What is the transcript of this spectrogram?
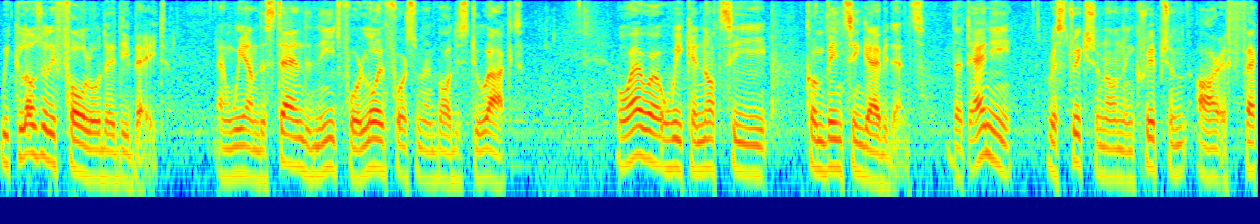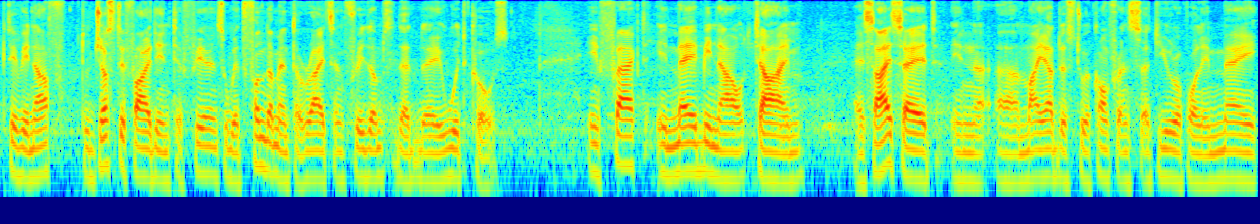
We closely follow the debate and we understand the need for law enforcement bodies to act. However, we cannot see convincing evidence that any restriction on encryption are effective enough to justify the interference with fundamental rights and freedoms that they would cause. In fact, it may be now time, as I said in uh, my address to a conference at Europol in May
